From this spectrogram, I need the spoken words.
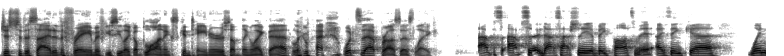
just to the side of the frame if you see like a Blonyx container or something like that? Like what's that process like? Absolutely, that's actually a big part of it. I think uh, when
